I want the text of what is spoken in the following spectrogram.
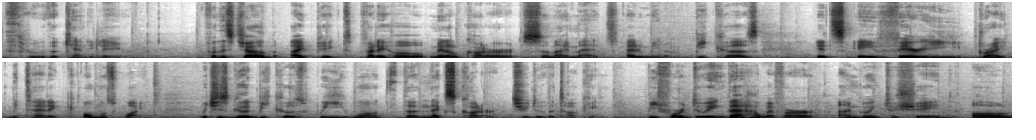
through the candy layer. For this job, I picked Vallejo Metal Color Semi-Matte Aluminum because it's a very bright metallic, almost white, which is good because we want the next color to do the talking. Before doing that, however, I'm going to shade all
